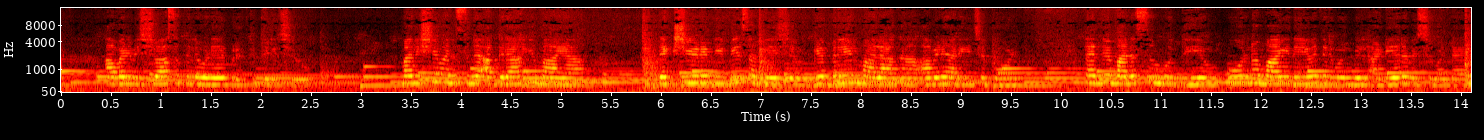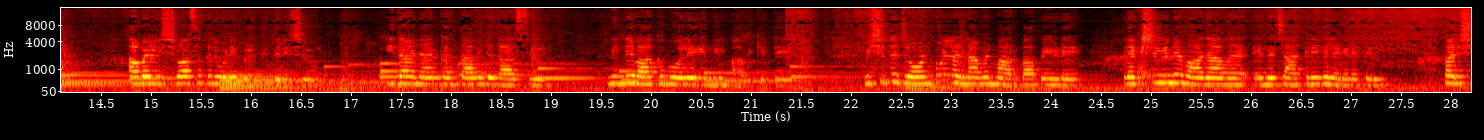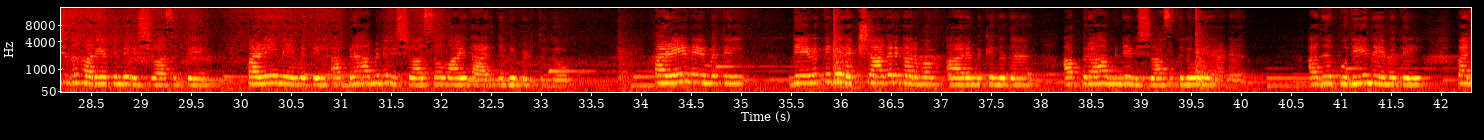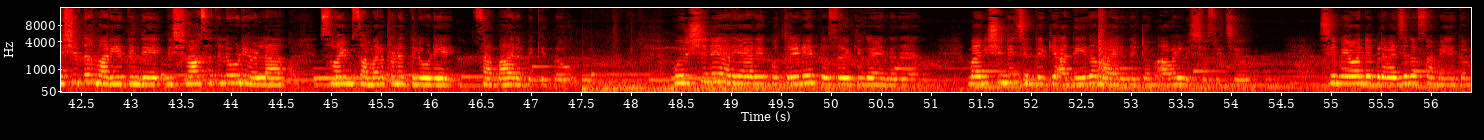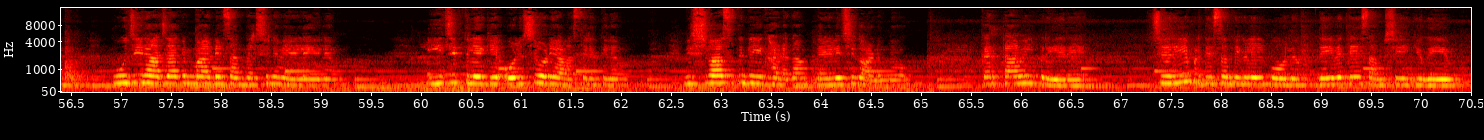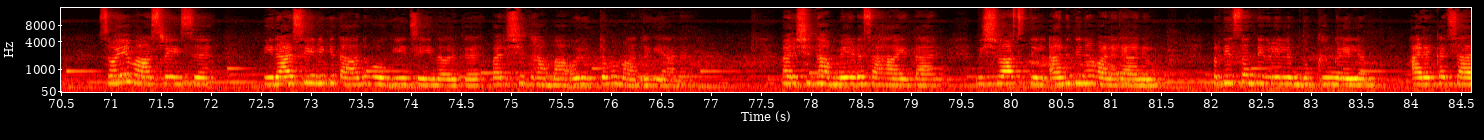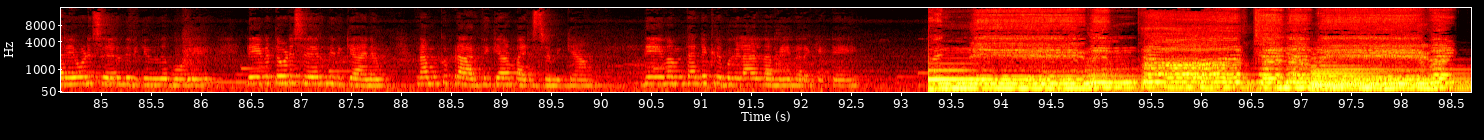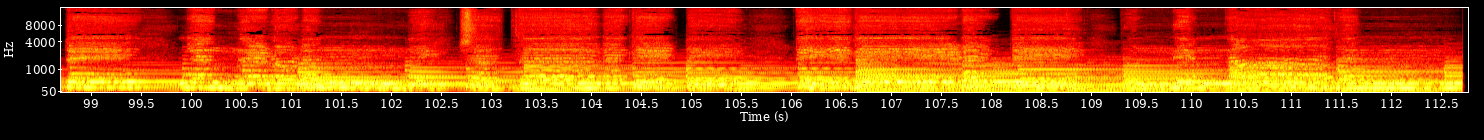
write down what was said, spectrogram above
അവൾ വിശ്വാസത്തിലൂടെ പ്രത്യുദ്ധരിച്ചു മനുഷ്യ മനസ്സിന് അഗ്രാഹ്യമായ രക്ഷയുടെ ദിവ്യ സന്ദേശം ഗബ്രിയേൽ മാലാഖ അവളെ അറിയിച്ചപ്പോൾ തന്റെ മനസ്സും ബുദ്ധിയും പൂർണമായി ദൈവത്തിരുമുൻപിൽ അടിയറ വെച്ചുകൊണ്ട് അവൾ വിശ്വാസത്തിലൂടെ പ്രതികരിച്ചു. ഇതാ ഞാൻ കർത്താവിന്റെ ദാസി നിന്റെ വാക്കുപോലെ എന്നിൽ ഭവിക്കട്ടെ. വിശുദ്ധ ജോൺ പോൾ രണ്ടാമൻ മാർപ്പാപ്പയുടെ രക്ഷകന്റെ മാതാവ് എന്ന ചാക്രിക ലേഖനത്തിൽ പരിശുദ്ധ മറിയത്തിന്റെ വിശ്വാസത്തെ പഴയ നിയമത്തിൽ അബ്രഹാമിന്റെ വിശ്വാസവുമായി താരതമ്യപ്പെടുത്തുന്നു. പഴയ നിയമത്തിൽ ദൈവത്തിന്റെ രക്ഷാകര കർമ്മം ആരംഭിക്കുന്നത് അബ്രഹാമിന്റെ വിശ്വാസത്തിലൂടെയാണ്. അത് പുതിയ നിയമത്തിൽ പരിശുദ്ധ മറിയത്തിന്റെ വിശ്വാസത്തിലൂടെയുള്ള സ്വയം സമർപ്പണത്തിലൂടെ സമാരംഭിക്കുന്നു. പുരുഷനെ അറിയാതെ പുത്രനെ പ്രസവിക്കുക എന്നത് മനുഷ്യന്റെ ചിന്തയ്ക്ക് അതീതമായിരുന്നിട്ടും അവൾ വിശ്വസിച്ചു. സിമയോന്റെ പ്രവചന സമയത്തും പൂജി രാജാക്കന്മാരുടെ സന്ദർശന വേളയിലും ഈജിപ്തിലേക്ക് ഒളിച്ചോടിയ അവസരത്തിലും വിശ്വാസത്തിന്റെ ഈ ഘടകം നേളിച്ചു കാണുന്നു. കർത്താവിൽ പ്രിയരെ ചെറിയ പ്രതിസന്ധികളിൽ പോലും ദൈവത്തെ സംശയിക്കുകയും സ്വയം ആശ്രയിച്ച് നിരാശയിലേക്ക് താന്നു പോവുകയും ചെയ്യുന്നവർക്ക് പരിശുദ്ധ അമ്മ ഒരു ഉത്തമ മാതൃകയാണ്. പരിശുദ്ധ അമ്മയുടെ സഹായത്താൽ വിശ്വാസത്തിൽ അനുദിനം വളരാനും പ്രതിസന്ധികളിലും ദുഃഖങ്ങളിലും അരക്കച്ചാരയോട് ചേർന്നിരിക്കുന്നത് പോലെ ദൈവത്തോട് ചേർന്നിരിക്കാനും നമുക്ക് പ്രാർത്ഥിക്കാൻ പരിശ്രമിക്കാം. ദൈവം തന്റെ കൃപകളാൽ നമ്മെ നിറയ്ക്കട്ടെ. പ്രാർത്ഥന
